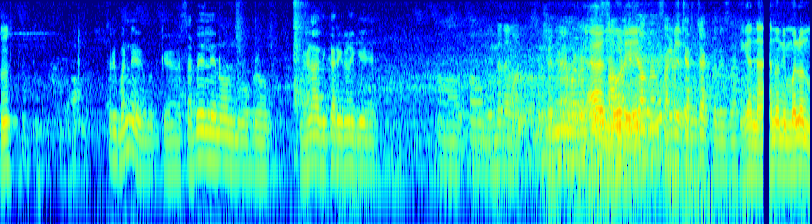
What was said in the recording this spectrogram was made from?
ಹ್ಞೂ ಸರಿ, ಮೊನ್ನೆ ಸಭೆಯಲ್ಲೇನೋ ಒಂದು ಒಬ್ಬರು ಮಹಿಳಾ ಅಧಿಕಾರಿಗಳಿಗೆ ನೋಡಿ. ಸಾಮಾಜಿಕ ಜಾಲತಾಣ ಸಾಕಷ್ಟು ಚರ್ಚೆ ಆಗ್ತದೆ ಸರ್ ಈಗ ನಾನು ನಿಮ್ಮಲ್ಲಿ ಒಂದು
